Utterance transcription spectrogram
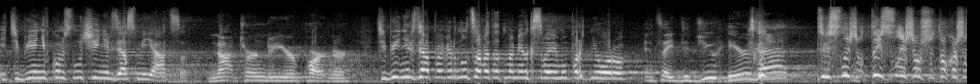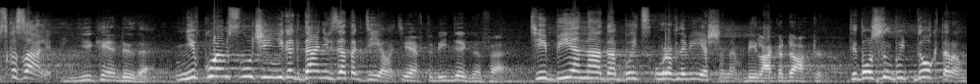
И тебе ни в коем случае нельзя смеяться. not turn to your partner Тебе нельзя повернуться в этот момент к своему партнеру. and say did you hear that ты слышал, ты слышал, что только что сказали. you can't do that Ни в коем случае никогда нельзя так делать. you have to be dignified Тебе надо быть уравновешенным. be like a doctor Ты должен быть доктором.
